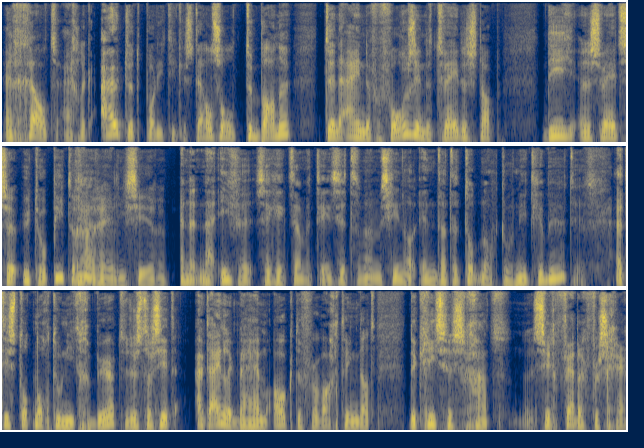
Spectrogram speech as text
En geld eigenlijk uit het politieke stelsel te bannen. Ten einde vervolgens in de tweede stap die eh, Zweedse utopie te gaan Ja. realiseren. En het naïeve, zeg ik dan meteen, zit er maar misschien al in dat het tot nog toe niet gebeurd is. Het is tot nog toe niet gebeurd. Dus er zit uiteindelijk bij hem ook de verwachting dat de crisis gaat zich verder verscherpen.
